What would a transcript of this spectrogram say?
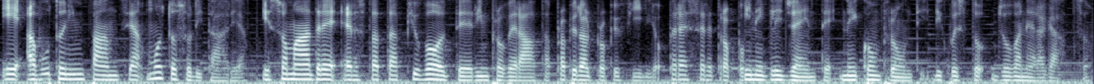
e ha avuto un'infanzia molto solitaria e sua madre era stata più volte rimproverata proprio dal proprio figlio per essere troppo negligente nei confronti di questo giovane ragazzo.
